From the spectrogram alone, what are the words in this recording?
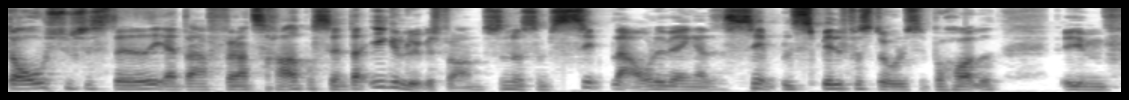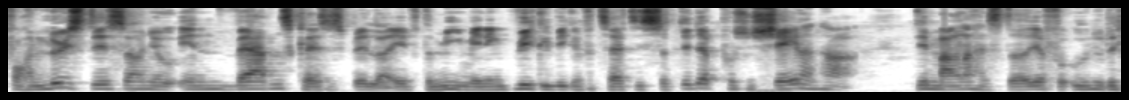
Dog synes jeg stadig, at der er 40-30%, der ikke lykkes for ham. Sådan noget som simple afleveringer, altså simpel spilforståelse på holdet. Øhm, for han løst det, så er han jo en verdensklasse spiller, efter min mening. Virkelig, virkelig fantastisk. Så det der potentiale, han har, det mangler han stadig at få udnyttet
